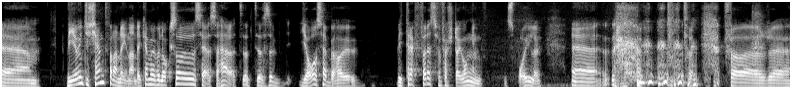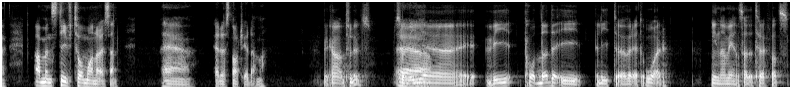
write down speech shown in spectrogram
Uh, vi har ju inte känt varandra innan. Det kan man väl också säga så här. Att, att, alltså, jag och Sebbe har ju, vi träffades för första gången, spoiler, uh, för, för eh, ja, men styvt två månader sedan. Eh, är det snart redan va? Ja, absolut. Så vi, eh, vi poddade i lite över ett år innan vi ens hade träffats.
